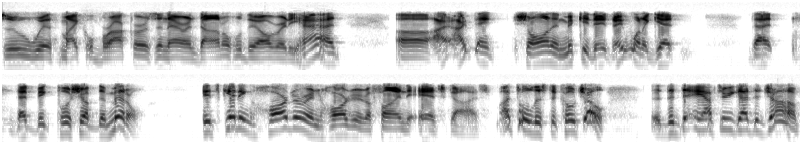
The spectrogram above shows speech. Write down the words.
Suh with Michael Brockers and Aaron Donald, who they already had. Uh, I, I think Sean and Mickey they they want to get that that big push up the middle. It's getting harder and harder to find the edge guys. I told this to Coach O the day after he got the job.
